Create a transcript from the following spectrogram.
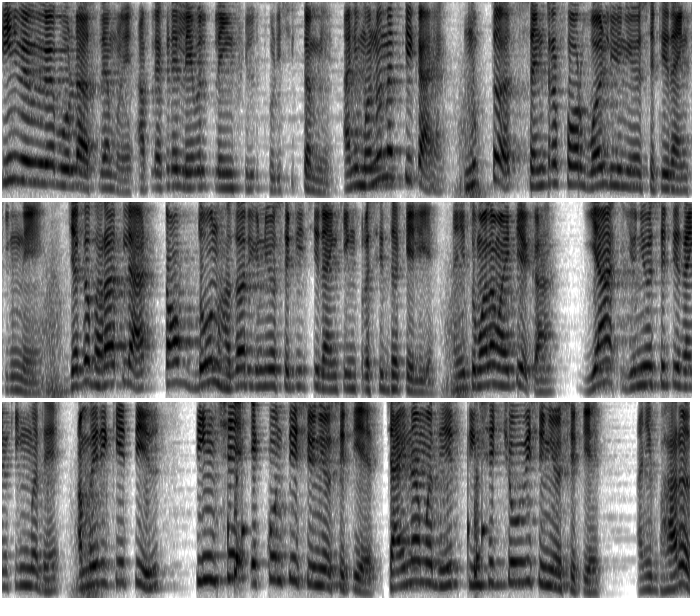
तीन वेगवेगळ्या बोर्ड असल्यामुळे आपल्याकडे लेवल प्लेइंग फील्ड थोडीशी कमी आहे. आणि म्हणूनच की काय? नुकतंच सेंटर फॉर वर्ल्ड युनिव्हर्सिटी रँकिंगने जगभरातल्या टॉप दोन हजार युनिव्हर्सिटीची रँकिंग प्रसिद्ध केली आहे. आणि तुम्हाला माहिती आहे का? या युनिव्हर्सिटी रँकिंगमध्ये अमेरिकेतील तीनशे एकोणतीस युनिव्हर्सिटी आहेत. चायनामधील तीनशे चोवीस युनिव्हर्सिटी आहेत. आणि भारत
